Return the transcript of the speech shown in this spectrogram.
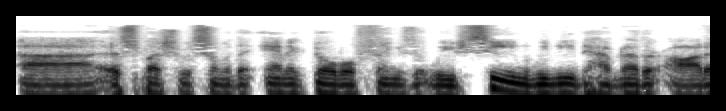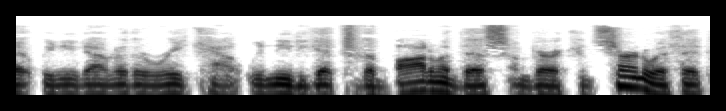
uh, especially with some of the anecdotal things that we've seen. We need to have another audit. We need to have another recount. We need to get to the bottom of this. I'm very concerned with it.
